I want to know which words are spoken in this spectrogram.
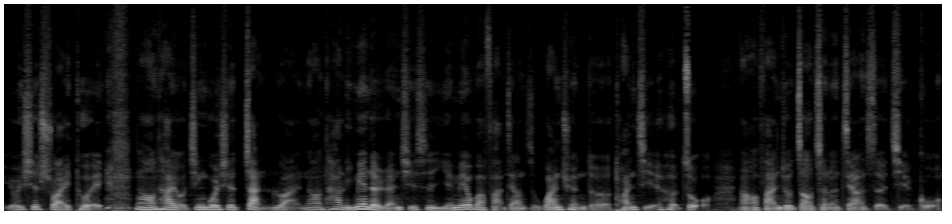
有一些衰退，然后它有经过一些战乱，然后它里面的人其实也没有办法这样子完全的团结合作，然后反正就造成了这样子的结果。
